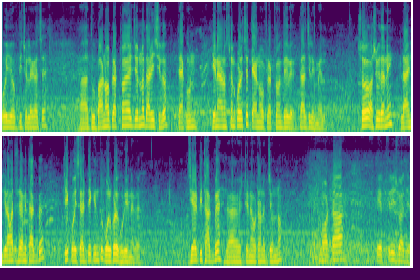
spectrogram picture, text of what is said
ওই অবধি চলে গেছে। তো বারো নম্বর প্ল্যাটফর্মের জন্য দাঁড়িয়েছিল। তো এখন ট্রেন অ্যানাউন্সমেন্ট করেছে, তেরো নম্বর প্ল্যাটফর্মে দেবে দার্জিলিং মেল। সো অসুবিধা নেই। লাইন যেরকম আছে, সেরকমই থাকবে। ঠিক ওই সাইড দিয়ে কিন্তু গোল করে ঘুরিয়ে নেবে। জিআরপি থাকবে ট্রেনে ওঠানোর জন্য। নটা তেত্রিশ বাজে।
